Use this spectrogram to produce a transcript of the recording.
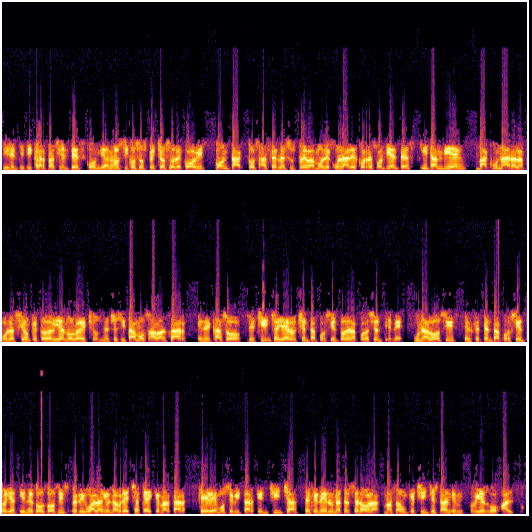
identificar pacientes pacientes con diagnóstico sospechoso de COVID, contactos, hacerle sus pruebas moleculares correspondientes y también vacunar a la población que todavía no lo ha hecho. Necesitamos avanzar. En el caso de Chincha ya el 80% de la población tiene una dosis, el 70% ya tiene dos dosis, pero igual hay una brecha que hay que marcar. Queremos evitar que en Chincha se genere una tercera ola, más aún que Chincha está en riesgo alto.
